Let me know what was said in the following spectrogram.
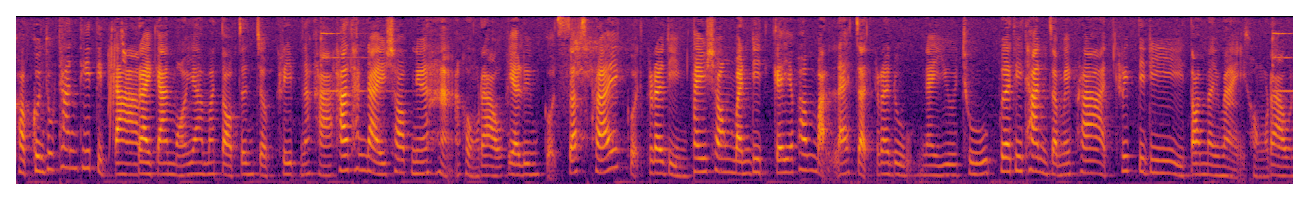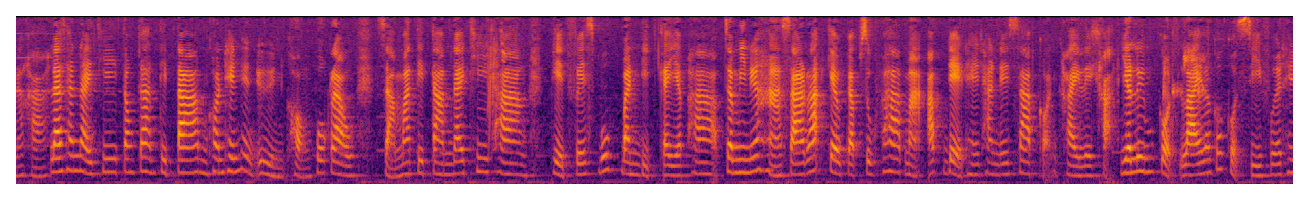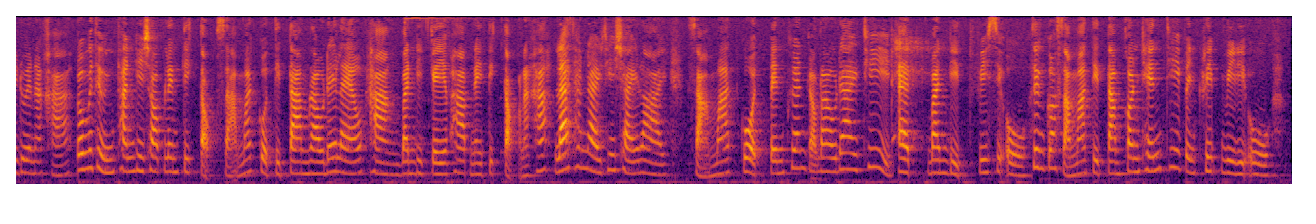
ขอบคุณทุกท่านที่ติดตามรายการหมอยามาตอบจนจบคลิปนะคะ ถ้าท่านใดชอบเนื้อหาของเรา อย่าลืมกด subscribe กดกระดิ่ง ให้ช่องบัณฑิตกายภาพบำบัดและจัดกระดูกใน YouTube เพื่อที่ท่านจะไม่พลาดคลิปดีๆ ตอนใหม่ๆของเรานะคะ และท่านใดที่ต้องการติดตามคอนเทนต์อื่นๆ ของพวกเราสามารถติดตามได้ที่ทางเพจ Facebook บัณฑิตกายภาพ จะมีเนื้อหาสาระเกี่ยวกับสุขภาพมาอัปเดตให้ท่านได้ทราบก่อนใครเลยค่ะ อย่าลืมกดไลค์แล้วก็กด See First ให้ด้วยนะคะ รวมไปถึงท่านที่ชอบเล่น TikTok สามารถกดติดตามเราได้แล้ว ทางบัณฑิตกายภาพใน TikTok นะคะ และท่านใดที่ใช้ไลน์สามารถกดเป็นเพื่อนกับเราได้ที่บัณฑิตฟิสิโอซึ่งก็สามารถติดตามคอนเทนต์ที่เป็นคลิปวิดีโอ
